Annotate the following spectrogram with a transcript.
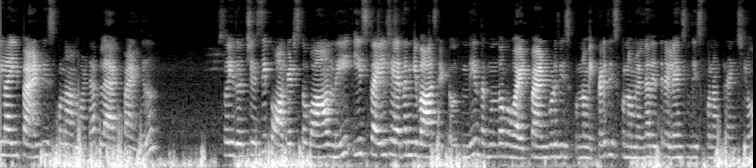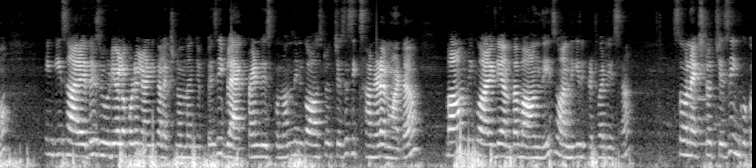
ఇలా ఈ ప్యాంట్ తీసుకున్నాను అనమాట బ్లాక్ ప్యాంట్. సో ఇది వచ్చేసి పాకెట్స్తో బాగుంది. ఈ స్టైల్ చేతనికి బాగా సెట్ అవుతుంది. ఇంతకుముందు ఒక వైట్ ప్యాంట్ కూడా తీసుకున్నాం. ఇక్కడే తీసుకున్నాం. లేండి అదైతే రిలయన్స్లో తీసుకున్నాం ట్రెండ్స్లో ఇంక ఈసారి అయితే జూడియోలో కూడా ఇలాంటి కలెక్షన్ ఉందని చెప్పేసి ఈ బ్లాక్ ప్యాంట్ తీసుకున్నాం. దీని కాస్ట్ వచ్చేసి సిక్స్ హండ్రెడ్ అనమాట బాగుంది క్వాలిటీ అంతా బాగుంది. సో అందుకే ఇది ప్రిఫర్ చేసా సో నెక్స్ట్ వచ్చేసి ఇంకొక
